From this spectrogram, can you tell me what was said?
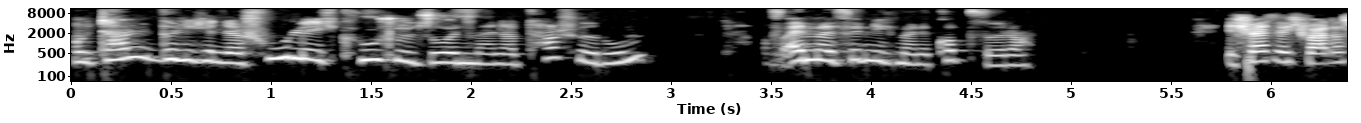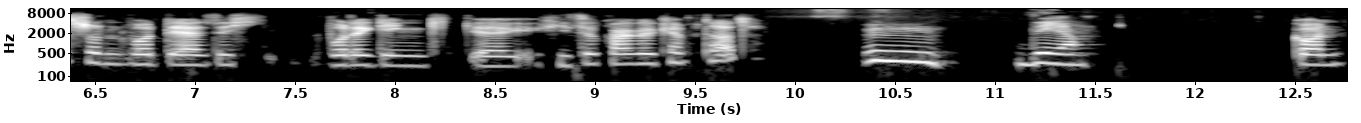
Und dann bin ich in der Schule, ich kruschel so in meiner Tasche rum. Auf einmal finde ich meine Kopfhörer. Ich weiß nicht, war das schon, wo der sich, wo der gegen äh, Hisoka gekämpft hat? Mm, wer? Gon.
